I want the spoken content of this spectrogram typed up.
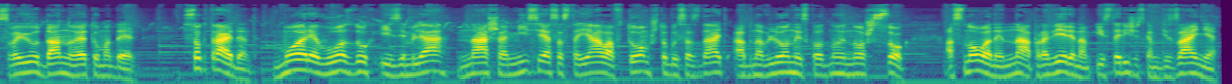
свою данную эту модель. СОК Trident. Море, воздух и земля. Наша миссия состояла в том, чтобы создать обновленный складной нож СОК, основанный на проверенном историческом дизайне,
